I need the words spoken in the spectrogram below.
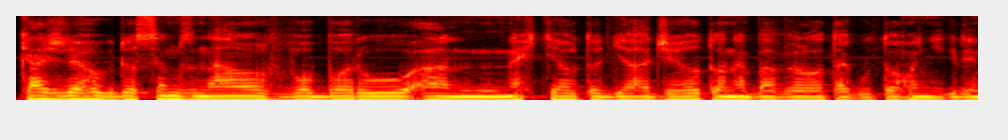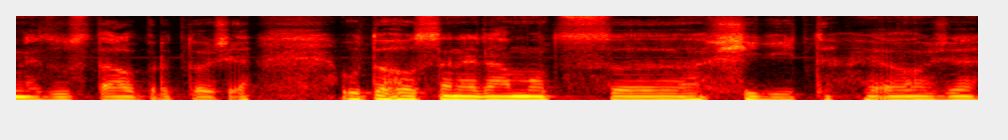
každého, kdo jsem znal v oboru a nechtěl to dělat, že ho to nebavilo, tak u toho nikdy nezůstal, protože u toho se nedá moc uh, šidit. Jo? Že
